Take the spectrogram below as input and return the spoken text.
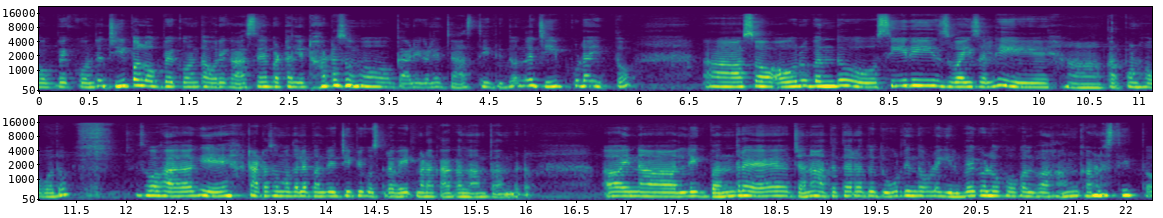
ಹೋಗಬೇಕು ಅಂದರೆ ಜೀಪಲ್ಲಿ ಹೋಗಬೇಕು ಅಂತ ಅವ್ರಿಗೆ ಆಸೆ ಬಟ್ ಅಲ್ಲಿ ಟಾಟಾ ಸುಮೋ ಗಾಡಿಗಳೇ ಜಾಸ್ತಿ ಇದ್ದಿದ್ದು. ಅಂದರೆ ಜೀಪ್ ಕೂಡ ಇತ್ತು. ಸೊ ಅವರು ಬಂದು ಸೀರೀಸ್ ವೈಸಲ್ಲಿ ಕರ್ಕೊಂಡು ಹೋಗೋದು. ಸೊ ಹಾಗಾಗಿ ಟಾಟಾ ಸುಮೋದಲ್ಲೇ ಬಂದರೆ ಜೀಪಿಗೋಸ್ಕರ ವೆಯ್ಟ್ ಮಾಡೋಕ್ಕಾಗಲ್ಲ ಅಂತ ಅಂದ್ಬಿಟ್ಟು. ಇನ್ನು ಅಲ್ಲಿಗೆ ಬಂದರೆ ಜನ ಅದೇ ಥರದ್ದು ದೂರದಿಂದ ಒಳಗೆ ಇರುವೆಗಳು ಹೋಗಲ್ವಾ? ಹಂಗೆ ಕಾಣಿಸ್ತಿತ್ತು.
